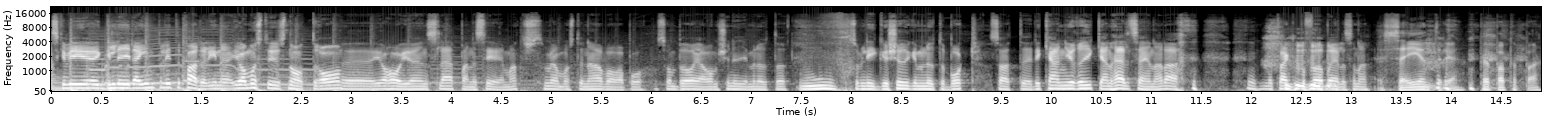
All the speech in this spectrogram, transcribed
Ska vi glida in på lite paddel innan? Jag måste ju snart dra. Eh, Jag har ju en släpande seriematch som jag måste närvara på. Som börjar om 29 minuter. Som ligger 20 minuter bort. Så att eh, det kan ju ryka en hälsena där. Med tanke på förberedelserna. Säg inte det. Peppar peppar.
